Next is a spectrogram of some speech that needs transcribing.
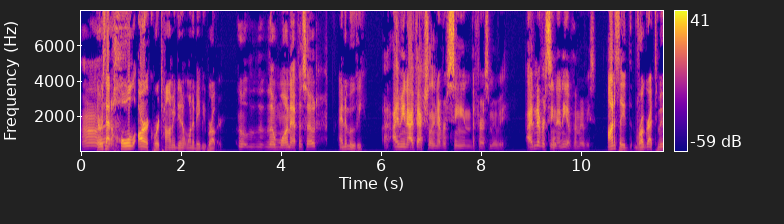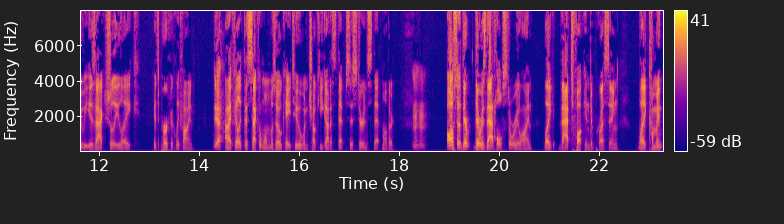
Uh, There was that whole arc where Tommy didn't want a baby brother, the one episode. and a movie. I mean, I've actually never seen the first movie. I've never seen any of the movies. Honestly, the Rugrats movie is actually like it's perfectly fine. Yeah. and I feel like the second one was okay too when Chucky got a stepsister and stepmother. hmm Also, there there was that whole storyline. Like that's fucking depressing. Like coming,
